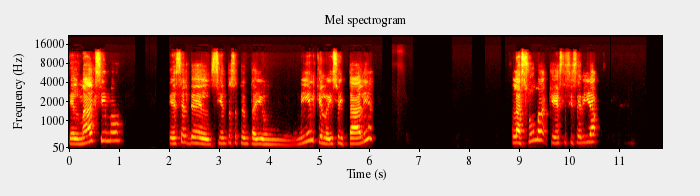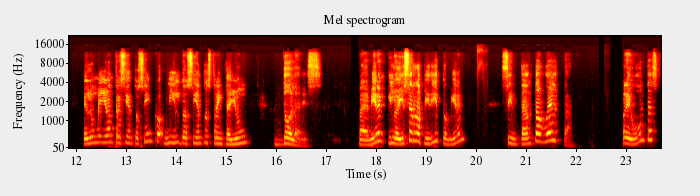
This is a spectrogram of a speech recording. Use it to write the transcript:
El máximo es el del 171 mil que lo hizo Italia. La suma, que este sí sería el 1.305.231 dólares miren, y lo hice rapidito, miren, sin tanta vuelta. Preguntas.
